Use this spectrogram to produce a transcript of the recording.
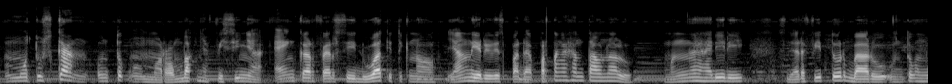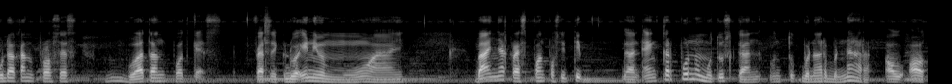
Memutuskan untuk merombaknya visinya Anchor versi 2.0 yang dirilis pada pertengahan tahun lalu menghadiri sederet fitur baru untuk memudahkan proses pembuatan podcast. Versi kedua ini memuai banyak respon positif dan Anchor pun memutuskan untuk benar-benar all out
